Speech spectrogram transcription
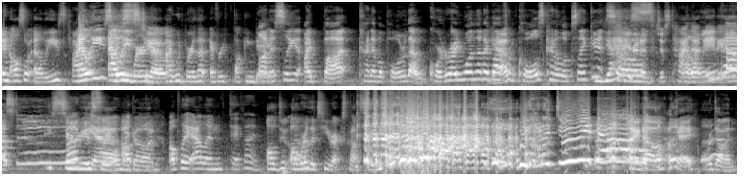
and also Ellie's. I Ellie's- would, I would Ellie's wear too. that. I would wear that every fucking day. Honestly, I bought kind of a polar that corduroy one that I bought Yep. from Kohl's. Kind of looks like it. Yes. so- You're gonna just tie that Halloween baby up. costume. seriously. yeah. Oh my I'll- god. I'll play Alan. Okay, fine. I'll do. I'll Oh. wear the T-Rex costume. we gotta do it now. I know. Okay, we're done.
